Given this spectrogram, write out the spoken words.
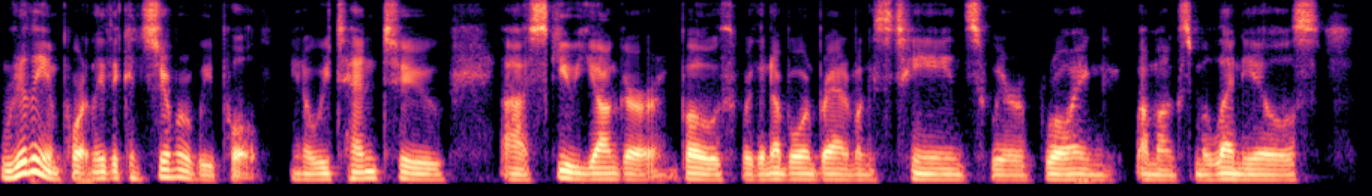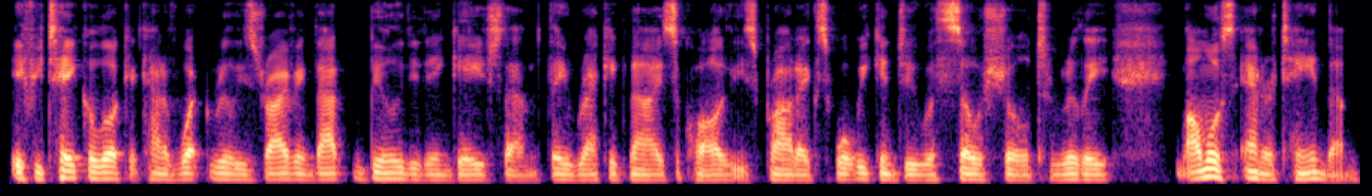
really importantly the consumer we pull you know we tend to uh, skew younger both we're the number one brand amongst teens we're growing amongst millennials if you take a look at kind of what really is driving that ability to engage them, they recognize the quality of these products, what we can do with social to really almost entertain them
